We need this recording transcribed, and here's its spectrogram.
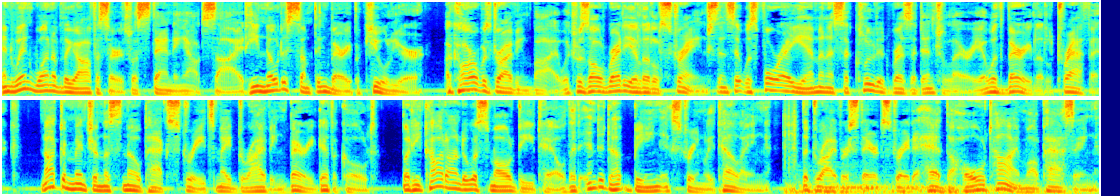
and when one of the officers was standing outside, he noticed something very peculiar. A car was driving by, which was already a little strange since it was 4 a.m. in a secluded residential area with very little traffic. Not to mention the snow-packed streets made driving very difficult. But he caught onto a small detail that ended up being extremely telling. The driver stared straight ahead the whole time while passing,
